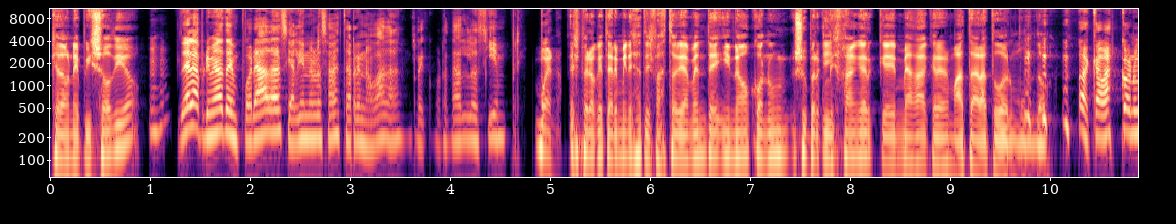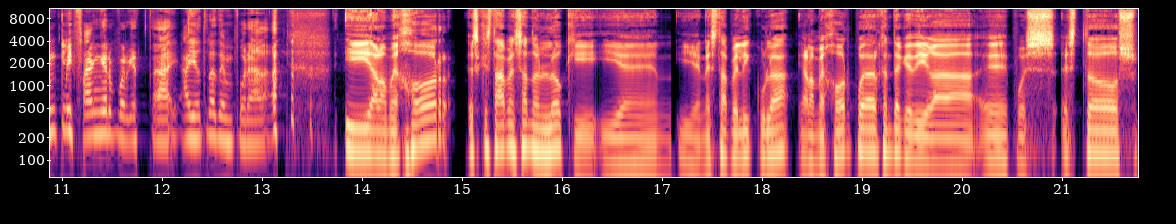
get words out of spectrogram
queda un episodio. De la primera temporada, si alguien no lo sabe, está renovada. Recordadlo siempre. Bueno, espero que termine satisfactoriamente y no con un super cliffhanger que me haga querer matar a todo el mundo. Acabar con un cliffhanger porque está, hay otra temporada. Y a lo mejor, es que estaba pensando en Loki y en, y en esta película, y a lo mejor puede haber gente que diga, eh, pues estos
